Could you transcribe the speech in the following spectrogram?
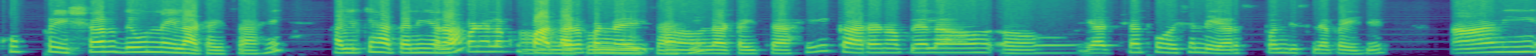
खूप प्रेशर देऊन नाही लाटायचं आहे. हलक्या हाताने याला आपण याला खूप पातळ पण नाही लाटायचं आहे. कारण आपल्याला याच्या थोड्याशा लेयर्स पण दिसल्या पाहिजे. आणि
